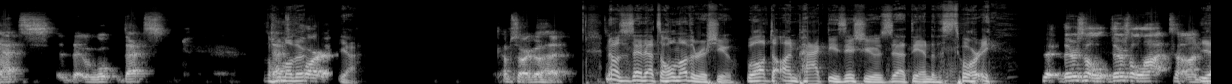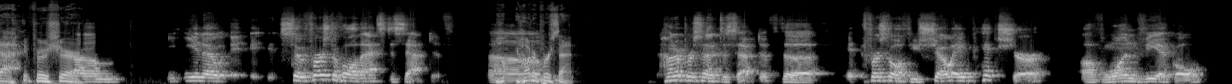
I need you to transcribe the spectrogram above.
That's that's that's whole other. part of. Yeah. I'm sorry. Go ahead. No, I was to say that's a whole other issue. We'll have to unpack these issues at the end of the story. There's a there's a lot to unpack. yeah, for sure. Um, you know, so first of all, that's deceptive. Um, Hundred percent. Hundred percent deceptive. The first of all, if you show a picture of one vehicle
